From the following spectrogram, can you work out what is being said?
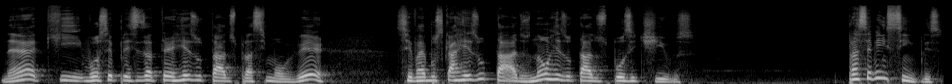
né, que você precisa ter resultados para se mover, você vai buscar resultados, não resultados positivos. Para ser bem simples,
